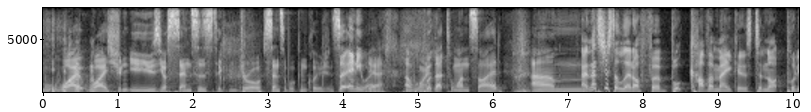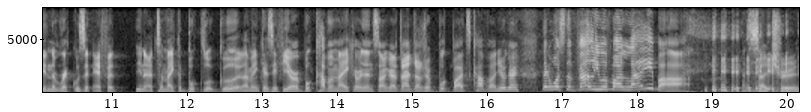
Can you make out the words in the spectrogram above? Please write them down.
why why shouldn't you use your senses to draw sensible conclusions? So anyway, Yeah, uh, we'll point. put that to one side. Um, And that's just a let off for book cover makers to not put in the requisite effort, you know, to make a book look good. I mean, because if you're a book cover maker and then someone goes, don't judge a book by its cover, and you're going, then what's the value of my labor? That's so true.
